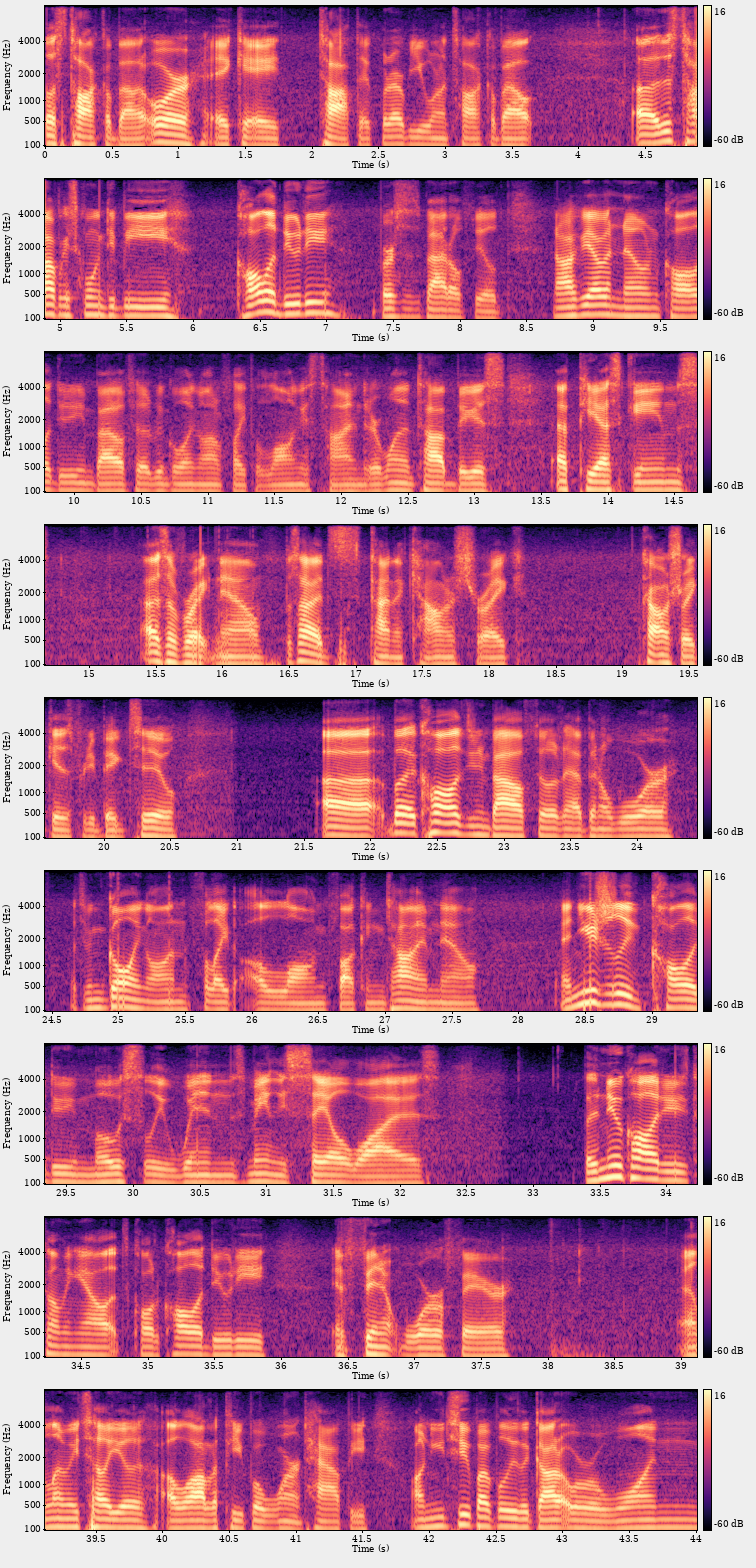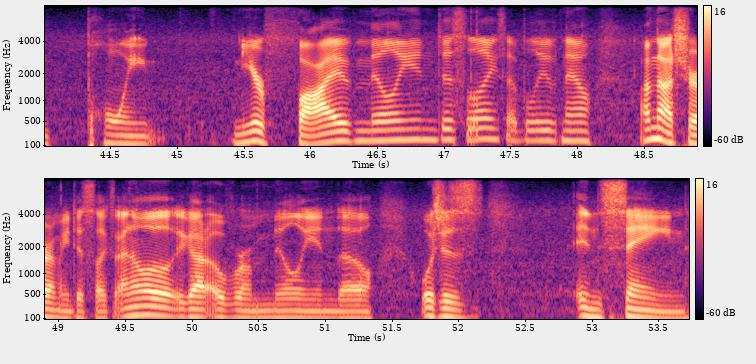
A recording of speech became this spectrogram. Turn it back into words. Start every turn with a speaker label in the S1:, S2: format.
S1: let's talk about, or aka topic, whatever you want to talk about. Uh, this topic is going to be Call of Duty versus Battlefield. Now, if you haven't known, Call of Duty and Battlefield have been going on for like the longest time. They're one of the top biggest FPS games as of right now, besides kind of Counter Strike. Counter Strike is pretty big too. Uh, but Call of Duty and Battlefield have been a war that's been going on for like a long fucking time now. And usually Call of Duty mostly wins, mainly sale-wise. But the new Call of Duty is coming out. It's called Call of Duty Infinite Warfare. And let me tell you, a lot of people weren't happy. On YouTube, I believe it got over 1 point, near 5 million dislikes, I believe now. I'm not sure how many dislikes. I know it got over a million, though, which is insane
